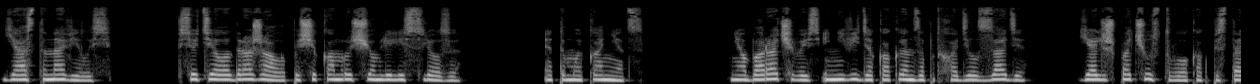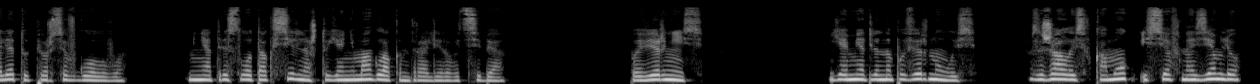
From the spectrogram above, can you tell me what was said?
Я остановилась. Все тело дрожало, по щекам ручьем лились слезы. Это мой конец. Не оборачиваясь и не видя, как Энза подходил сзади, я лишь почувствовала, как пистолет уперся в голову. Меня трясло так сильно, что я не могла контролировать себя. «Повернись!» Я медленно повернулась, сжалась в комок и, сев на землю,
